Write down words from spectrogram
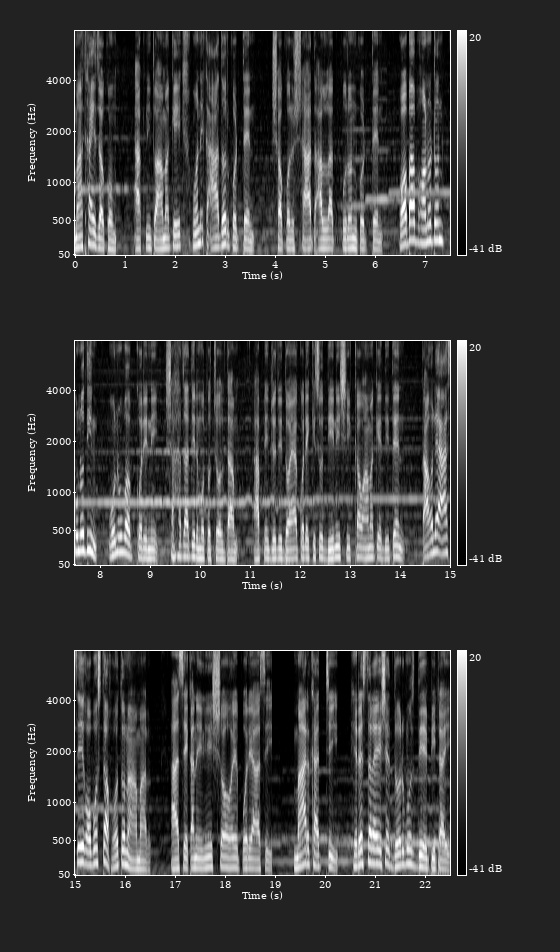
মাথায় জখম। আপনি তো আমাকে অনেক আদর করতেন, সকল স্বাদ আহ্লাদ পূরণ করতেন। অভাব, অনটন কোনোদিন অনুভব করিনি, শাহজাদির মতো চলতাম। আপনি যদি দয়া করে কিছু দিনই শিক্ষাও আমাকে দিতেন, তাহলে আজ এই অবস্থা হতো না আমার। আজ এখানে নিঃস্ব হয়ে পড়ে আসি মার খাচ্ছি। ফেরেস্তারা এসে দরমুজ দিয়ে পিটাই।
